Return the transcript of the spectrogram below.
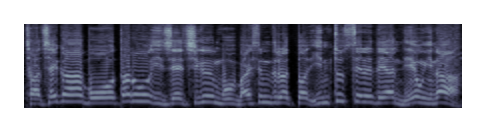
자, 제가 뭐 따로 이제 지금 뭐 말씀드렸던 인투셀에 대한 내용이나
